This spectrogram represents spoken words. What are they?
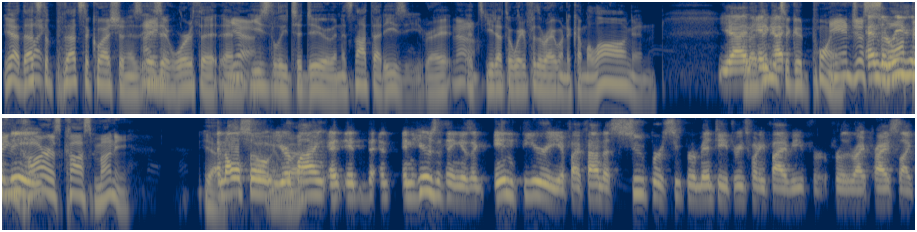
Yeah, that's Like- the that's the question is is kn- it worth it and Yeah. easily to do? And it's not that easy, right? No. It's, you'd have to wait for the right one to come along, and Yeah, but and, I think and it's I- a good point. And just And the reason swapping being- cars costs money. yeah, and also And you're what? buying and, it, and, and here's the thing is like in theory if i found a super super minty 325e for, for the right price like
